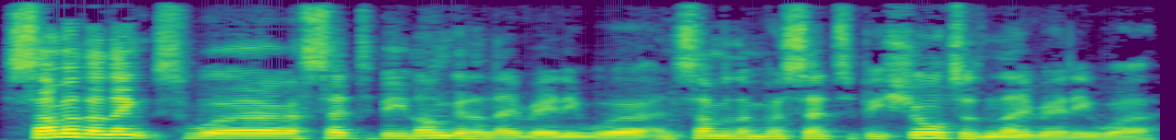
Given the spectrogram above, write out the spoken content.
some of the links were said to be longer than they really were, and some of them were said to be shorter than they really were.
